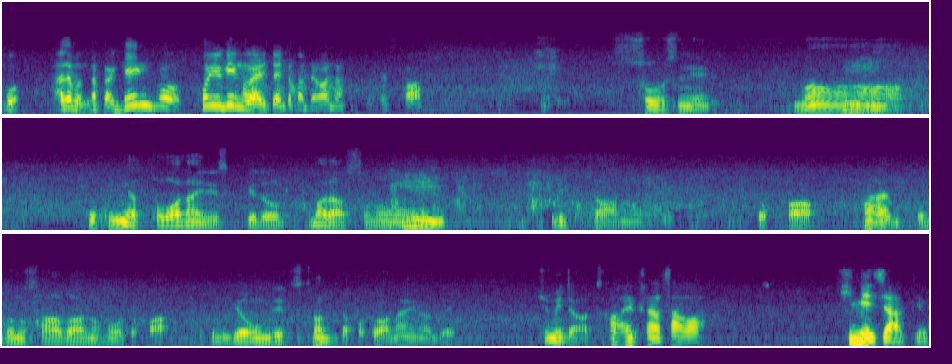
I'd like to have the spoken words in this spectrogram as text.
こ、あ、でもなんか言語、こういう言語をやりたいとかではなかったですか？そうですね。まあ、うん、特には問わないですけど、まだその、うん、エリクサーのとか、はい、ほどのサーバーの方とか、特に業務で使ったことはないので、趣味では使ってあ、エクサのサーバー。ヒメジャーっていう。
